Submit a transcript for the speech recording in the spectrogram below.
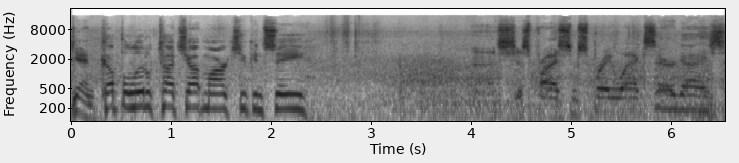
Again, a couple little touch-up marks you can see. That's just probably some spray wax there, guys.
